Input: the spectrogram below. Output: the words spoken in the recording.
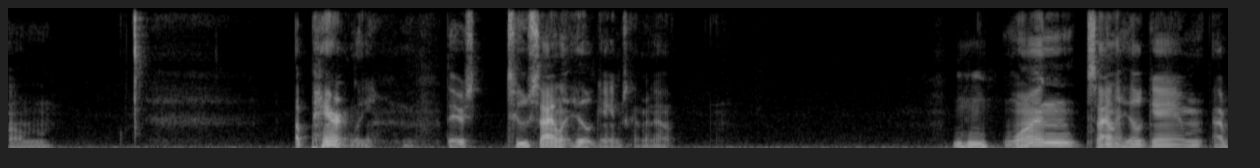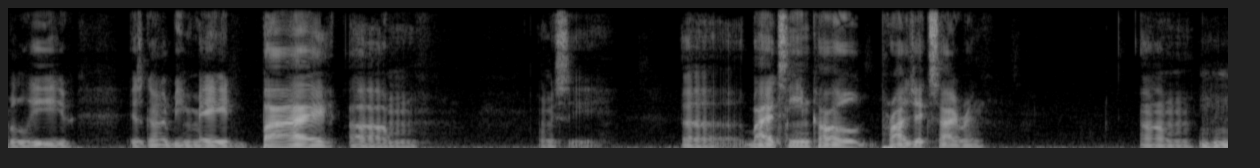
Um, apparently, there's two Silent Hill games coming out. Mm-hmm. One Silent Hill game, I believe, is going to be made by, um, let me see, uh, by a team called Project Siren. Um, Mm-hmm.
